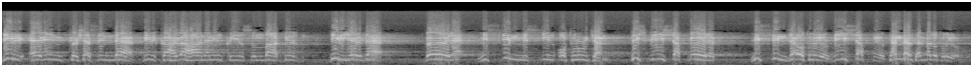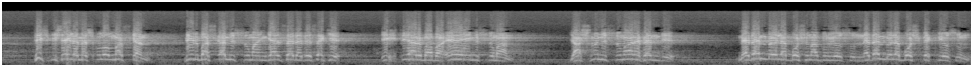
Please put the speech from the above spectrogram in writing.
bir evin köşesinde, bir kahvehanenin kıyısında, bir, bir yerde böyle miskin miskin otururken, hiçbir iş yap böyle miskince oturuyor, bir iş yapmıyor, tembel tembel oturuyor. Hiçbir şeyle meşgul olmazken, bir başka Müslüman gelse de dese ki, ihtiyar baba, ey Müslüman, yaşlı Müslüman efendi, neden böyle boşuna duruyorsun, neden böyle boş bekliyorsun?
